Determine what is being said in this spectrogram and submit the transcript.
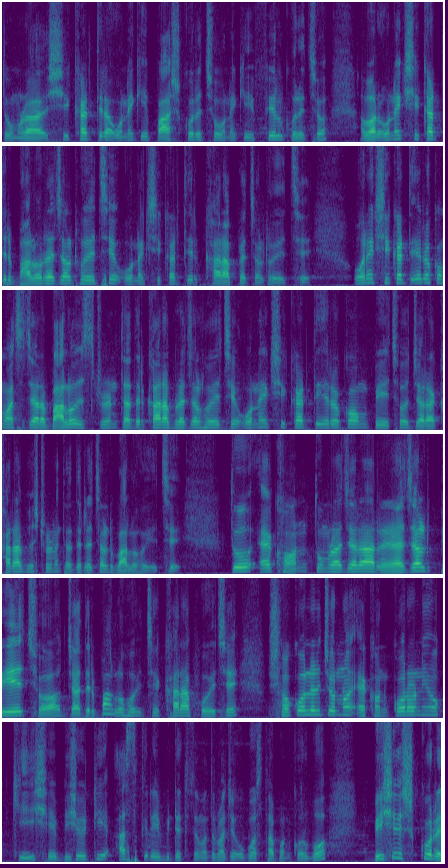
তোমরা শিক্ষার্থীরা অনেকেই পাশ করেছ, অনেকেই ফেল করেছ, আবার অনেক শিক্ষার্থীর ভালো রেজাল্ট হয়েছে, অনেক শিক্ষার্থীর খারাপ রেজাল্ট হয়েছে। অনেক শিক্ষার্থী এরকম আছে যারা ভালো স্টুডেন্ট তাদের খারাপ রেজাল্ট হয়েছে। অনেক শিক্ষার্থী এরকম পেয়েছ, যারা খারাপ স্টুডেন্ট তাদের রেজাল্ট ভালো হয়েছে। তো এখন তোমরা যারা রেজাল্ট পেয়েছ, যাদের ভালো হয়েছে, খারাপ হয়েছে, সকলের জন্য এখন করণীয় কি? সে বিষয়টি আজকের এই ভিডিওতে তোমাদের মাঝে উপস্থাপন করব। বিশেষ করে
